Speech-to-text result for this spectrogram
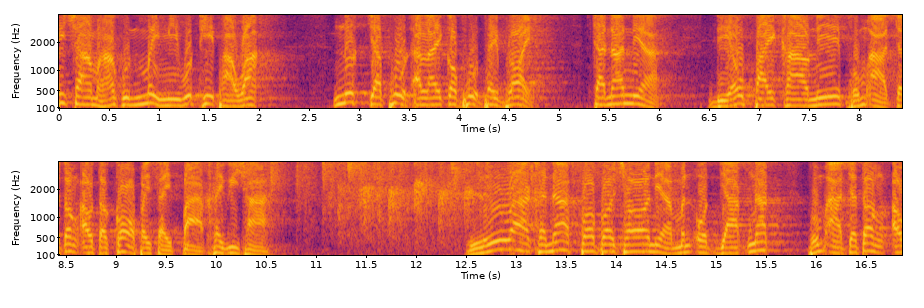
วิชามหาคุณไม่มีวุฒิภาวะ นึกจะพูดอะไรก็พูดพล่อยๆ ฉะนั้นเนี่ยเดี๋ยวไปคราวนี้ผมอาจจะต้องเอาตะก้อไปใส่ปากให้วิชา หรือว่าคณะปปชเนี่ยมันอดอยากนัก ผมอาจจะต้องเอา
